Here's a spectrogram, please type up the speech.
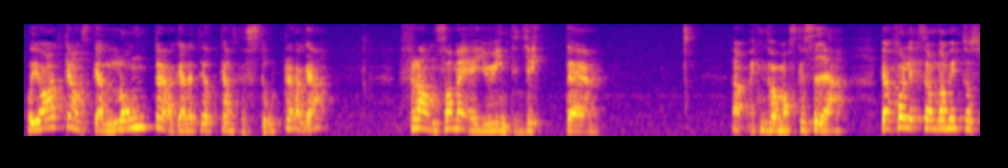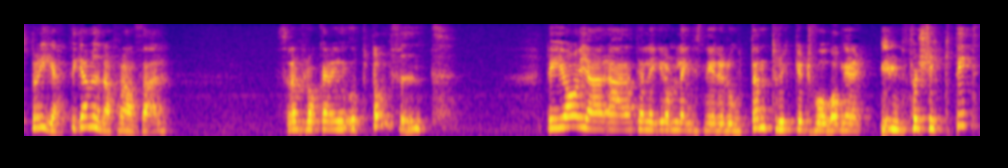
Och jag har ett ganska långt öga, eller ett ganska stort öga. Fransarna är ju inte jätte... Jag vet inte vad man ska säga. Jag får liksom, de är inte så spretiga mina fransar. Så den plockar in upp dem fint. Det jag gör är att jag lägger dem längst ner i roten, trycker två gånger försiktigt.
